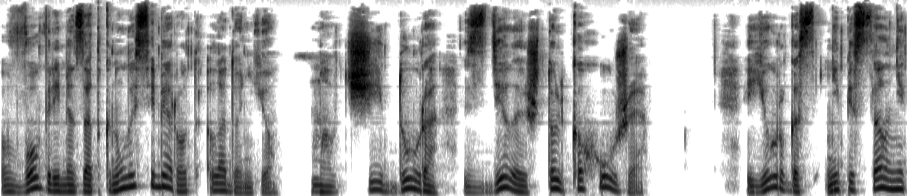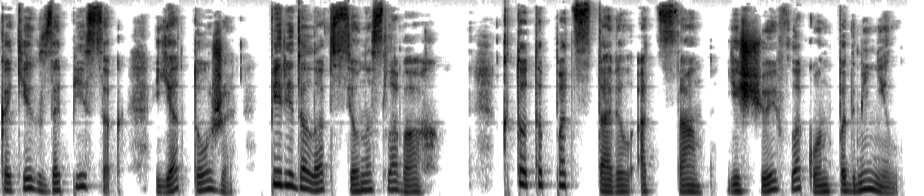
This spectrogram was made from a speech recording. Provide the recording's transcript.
вовремя заткнула себе рот ладонью. «Молчи, дура, сделаешь только хуже». Юргас не писал никаких записок, я тоже передала все на словах. Кто-то подставил отца, еще и флакон подменил.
